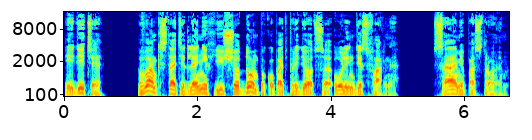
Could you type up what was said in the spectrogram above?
Идите. Вам, кстати, для них еще дом покупать придется у Линдисфарна. Сами построим,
